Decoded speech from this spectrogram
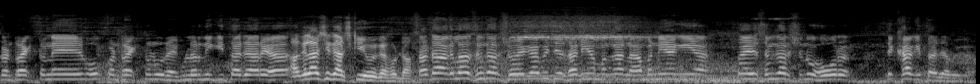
ਕੰਟਰੈਕਟ ਨੇ ਉਹ ਕੰਟਰੈਕਟ ਨੂੰ ਰੈਗੂਲਰ ਨਹੀਂ ਕੀਤਾ ਜਾ ਰਿਹਾ। ਅਗਲਾ ਸੰਘਰਸ਼ ਕੀ ਹੋਏਗਾ ਤੁਹਾਡਾ? ਸਾਡਾ ਅਗਲਾ ਸੰਘਰਸ਼ ਹੋਏਗਾ ਵੀ ਜੇ ਸਾਡੀਆਂ ਮੰਗਾਂ ਨਾ ਮੰਨੀਆਂ ਗਈਆਂ ਤਾਂ ਇਸ ਸੰਘਰਸ਼ ਨੂੰ ਹੋਰ ਤਿੱਖਾ ਕੀਤਾ ਜਾਵੇਗਾ।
